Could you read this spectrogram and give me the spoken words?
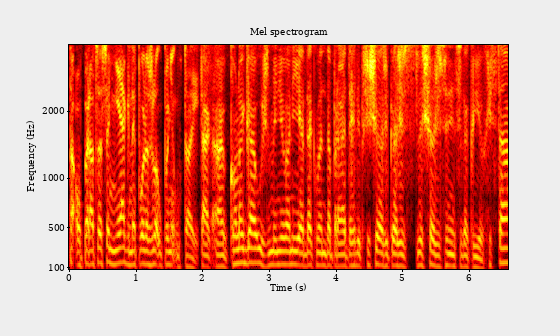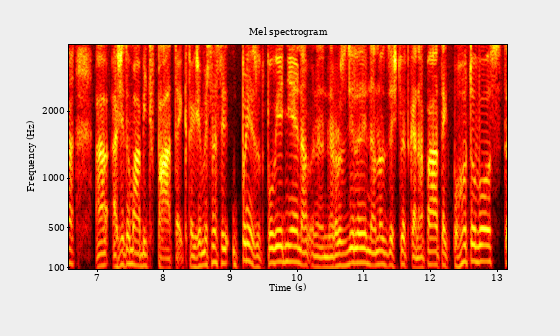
ta operace se nějak nepodařilo úplně utajit. Tak a kolega už zmiňovaný Jarda Kmenta právě tehdy přišel a říkal, že slyšel, že se něco takového chystá a, a že to má být v pátek. Takže my jsme si úplně zodpovědně na, na, rozdělili na noc ze čtvrtka na pátek pohotovost.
